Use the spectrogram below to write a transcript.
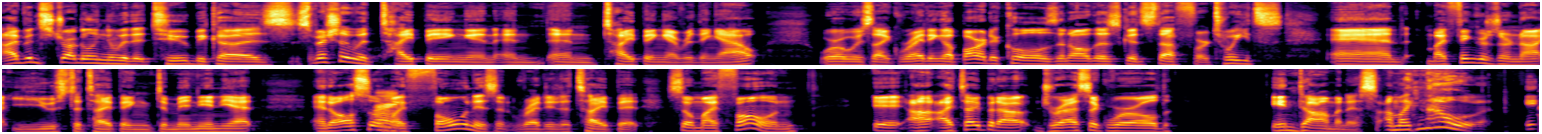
I've been struggling with it too because especially with typing and and and typing everything out, where it was like writing up articles and all this good stuff for tweets, and my fingers are not used to typing Dominion yet, and also my phone isn't ready to type it, so my phone. It, I, I type it out Jurassic World Indominus. I'm like, no, it-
